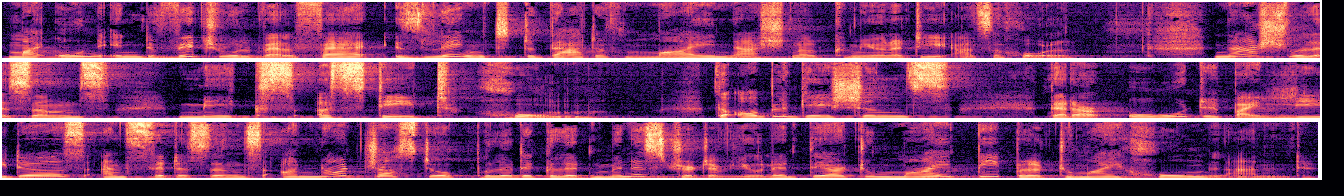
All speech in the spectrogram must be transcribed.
My own individual welfare is linked to that of my national community as a whole. Nationalisms makes a state home. The obligations that are owed by leaders and citizens are not just to a political administrative unit, they are to my people, to my homeland.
